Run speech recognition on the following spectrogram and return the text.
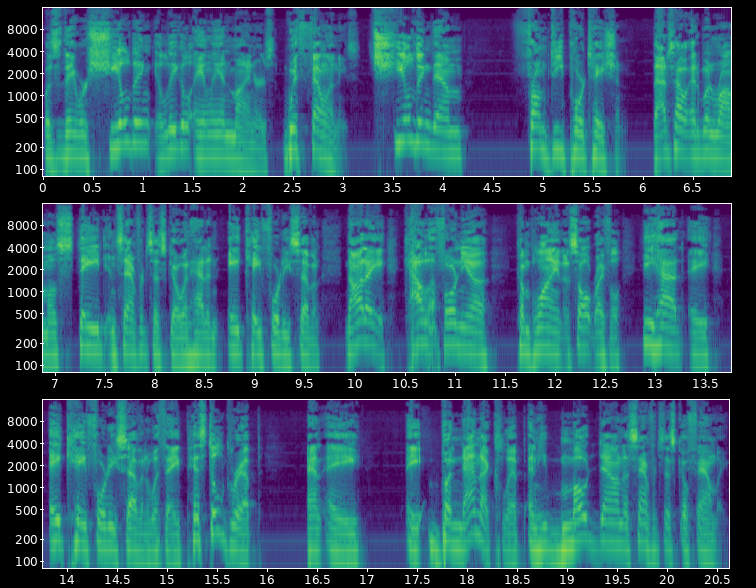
was they were shielding illegal alien minors with felonies, shielding them from deportation. That's how Edwin Ramos stayed in San Francisco and had an AK 47, not a California compliant assault rifle. He had a AK 47 with a pistol grip and a, a banana clip, and he mowed down a San Francisco family.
